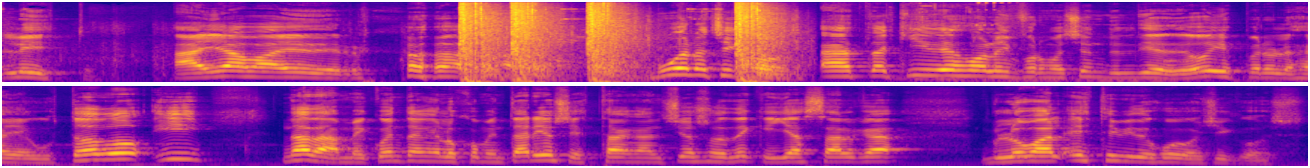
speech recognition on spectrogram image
listo. Allá va Eder. bueno, chicos, hasta aquí dejo la información del día de hoy. Espero les haya gustado. Y nada, me cuentan en los comentarios si están ansiosos de que ya salga global este videojuego, chicos.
